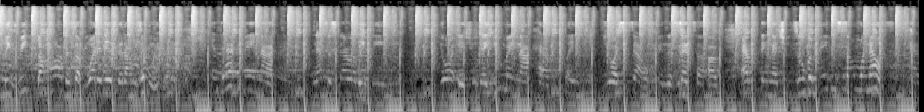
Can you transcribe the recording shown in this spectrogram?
I basically reap the harvest of what it is that I'm doing? And that may not necessarily be your issue, that you may not have placed yourself in the center of everything that you do, but maybe someone else has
